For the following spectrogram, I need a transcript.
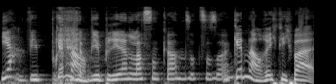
ja, vibri genau. vibrieren lassen kann, sozusagen. Genau, richtig. Bei,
